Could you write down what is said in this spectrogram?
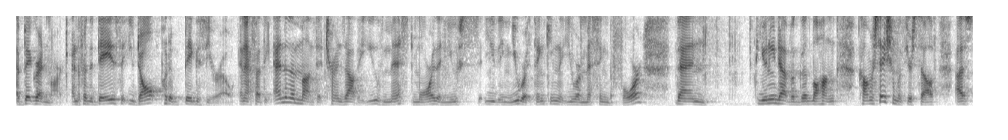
a big red mark. And for the days that you don't, put a big zero. And if at the end of the month it turns out that you've missed more than you, than you were thinking that you were missing before, then you need to have a good long conversation with yourself as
